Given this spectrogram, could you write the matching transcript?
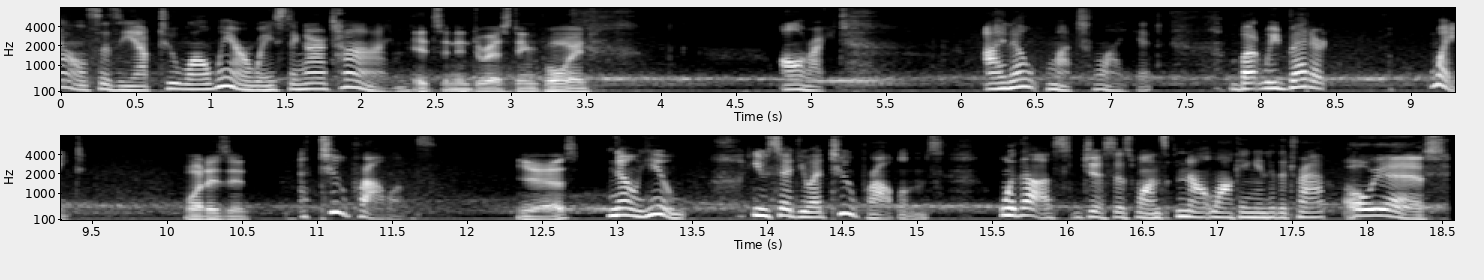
else is he up to while we're wasting our time? It's an interesting point. All right. I don't much like it, but we'd better. Wait, What is it? uh, two problems. Yes? No, you. You said you had two problems. With us, just as once, not walking into the trap. Oh, yes.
